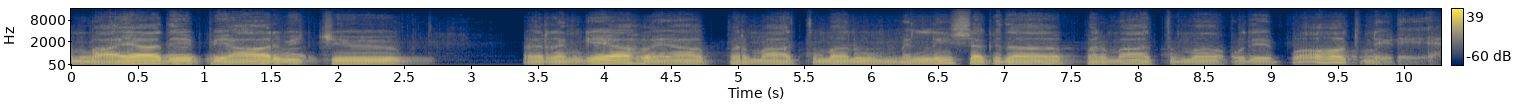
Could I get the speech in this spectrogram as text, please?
ਮਾਇਆ ਦੇ ਪਿਆਰ ਵਿੱਚ ਰੰਗਿਆ ਹੋਇਆ ਪਰਮਾਤਮਾ ਨੂੰ ਮਿਲ ਨਹੀਂ ਸਕਦਾ, ਪਰਮਾਤਮਾ ਉਹਦੇ ਬਹੁਤ ਨੇੜੇ ਹੈ।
